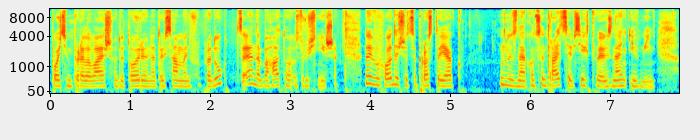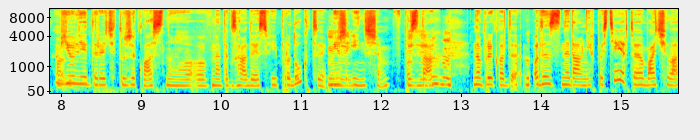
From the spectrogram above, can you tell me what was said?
потім переливаєш аудиторію на той самий інфопродукт, це набагато зручніше. Ну і виходить, що це просто як не знаю, концентрація всіх твоїх знань і вмінь. В Юлії, до речі, дуже класно вона так згадує свій продукт між mm-hmm. іншим в постах. Mm-hmm. Наприклад, один з недавніх постів, то я бачила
